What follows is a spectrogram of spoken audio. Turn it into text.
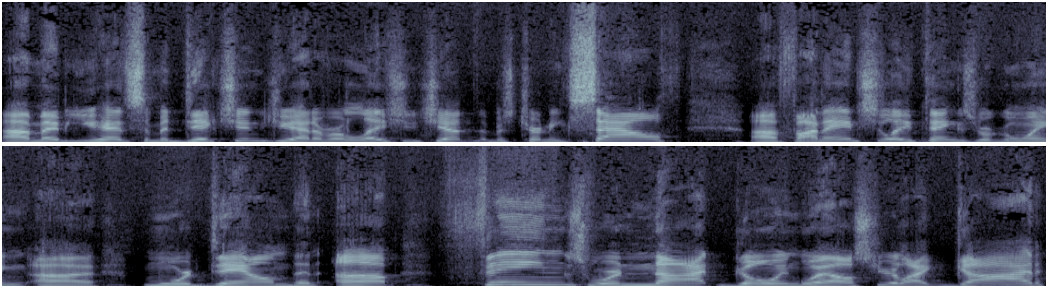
Uh, maybe you had some addictions. You had a relationship that was turning south. Uh, financially, things were going uh, more down than up. Things were not going well. So you're like, God,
